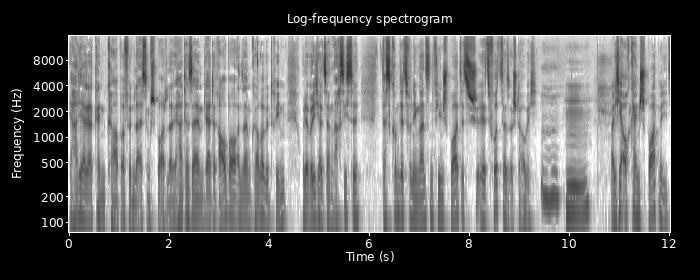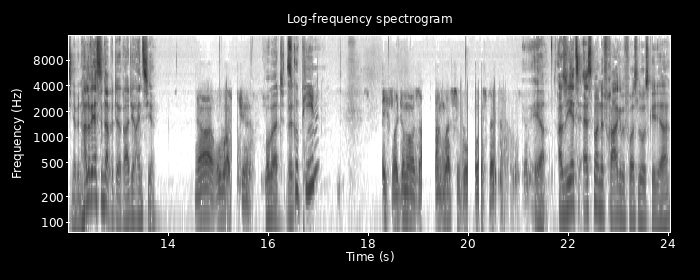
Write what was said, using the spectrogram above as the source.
der hatte ja gar keinen Körper für einen Leistungssportler. Der hat ja sein, der hat Raubbau an seinem Körper betrieben und da würde ich halt sagen, ach siehste, das kommt jetzt von dem ganzen vielen Sport, jetzt, jetzt furzt er so staubig. Mhm. Weil ich ja auch kein Sportmediziner bin. Hallo, wer ist denn da bitte? Radio 1 hier. Ja, Robert hier. Robert. Skopin? Ich wollte mal sagen, was zu Boris Becker. Ja, also jetzt erstmal eine Frage, bevor es losgeht, ja.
